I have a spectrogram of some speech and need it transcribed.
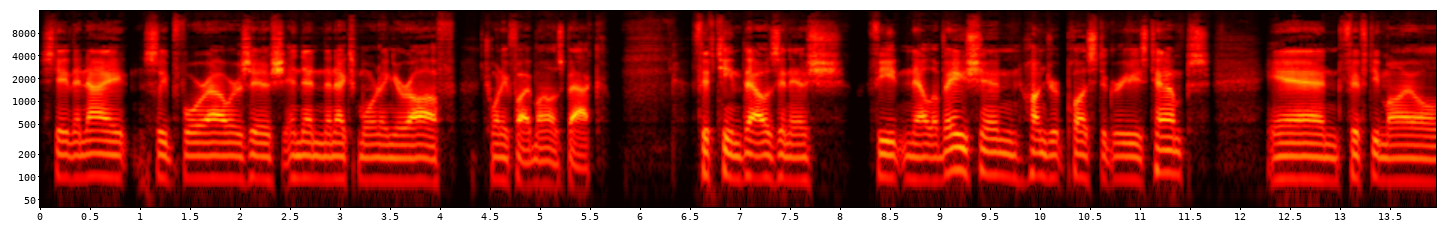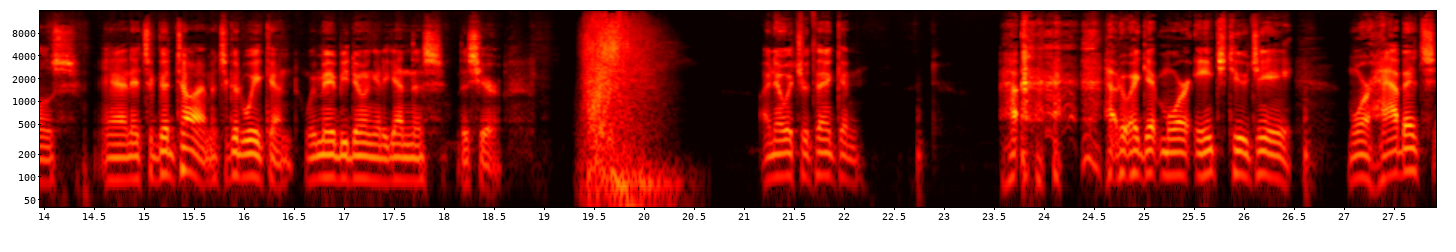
stay the night, sleep four hours ish, and then the next morning you're off 25 miles back. 15,000 ish feet in elevation, 100 plus degrees temps, and 50 miles and it's a good time. It's a good weekend. We may be doing it again this this year. I know what you're thinking. How, how do I get more H2G, more habits,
